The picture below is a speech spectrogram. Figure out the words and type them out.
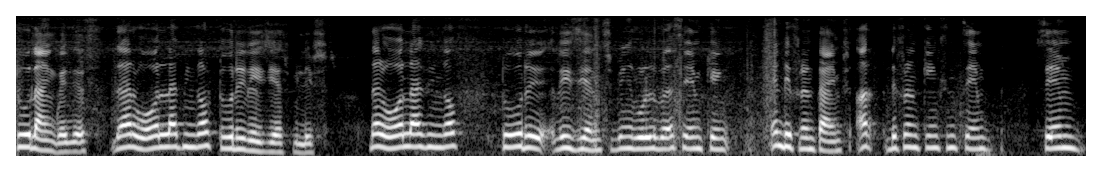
two languages. There are overlapping of two religious beliefs. There are overlapping of two re- regions being ruled by the same king in different times, or different kings in same same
